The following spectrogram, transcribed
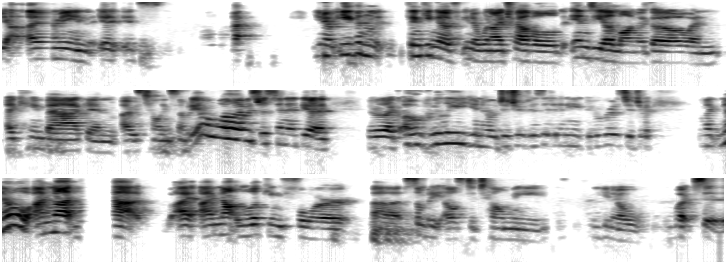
Yeah. I mean, it, it's, you know, even thinking of, you know, when I traveled India long ago and I came back and I was telling somebody, oh, well, I was just in India. And they were like, oh, really? You know, did you visit any gurus? Did you? Like, no, I'm not that. I, I'm not looking for uh, somebody else to tell me, you know, what to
